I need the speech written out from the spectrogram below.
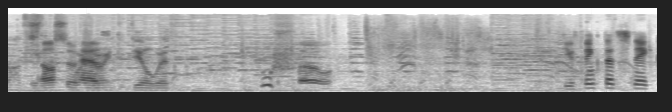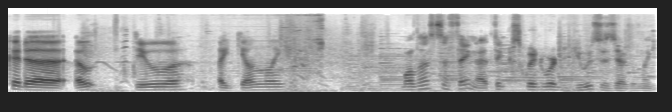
Oh, this He is also so has- going to deal with. Oh. Do you think that Snake could uh, outdo a youngling? Well, that's the thing. I think Squidward uses Young Link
